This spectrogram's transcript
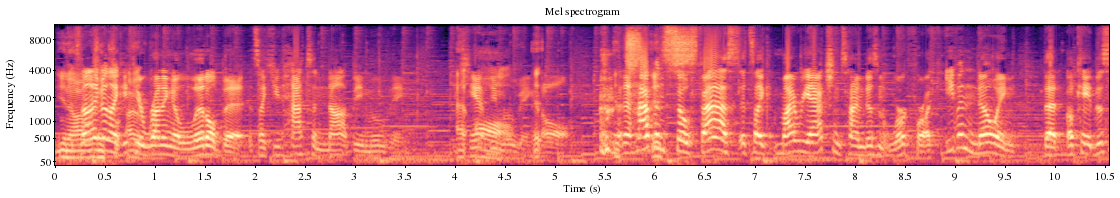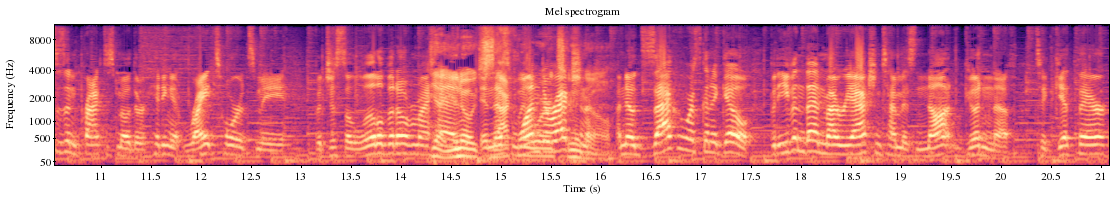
You know, It's not even like qu- if you're running a little bit. It's like you have to not be moving. You can't all. be moving It- at all. and it happens so fast. It's like my reaction time doesn't work for it. Like even knowing that okay, this is in practice mode. They're hitting it right towards me, but just a little bit over my Yeah, head you know in this one direction. go. I know exactly where it's gonna go. But even then, my reaction time is not good enough to get there,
